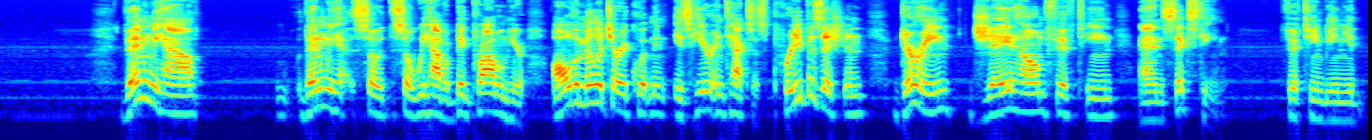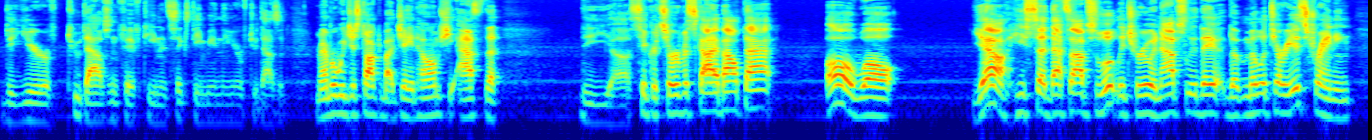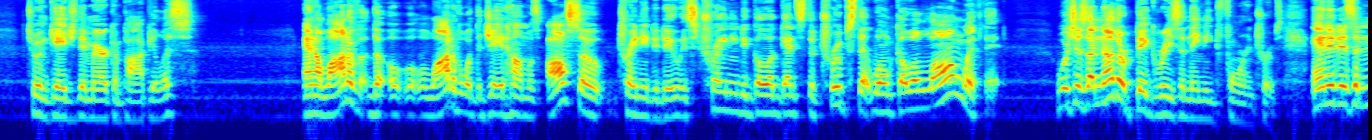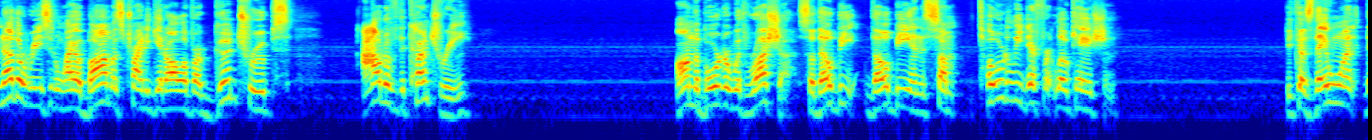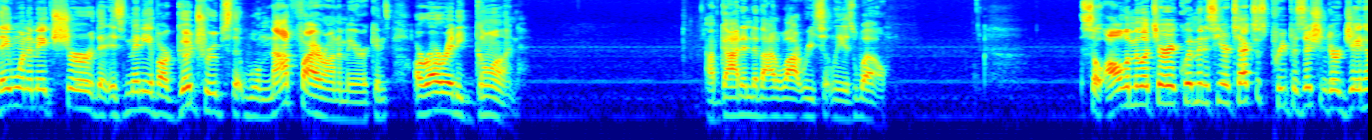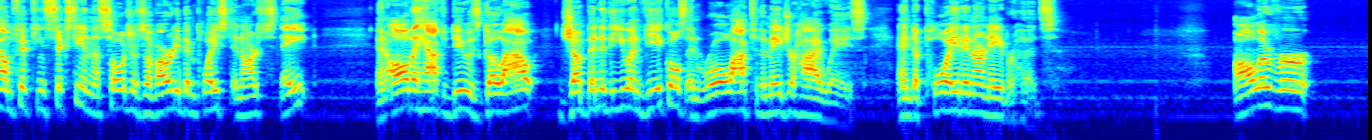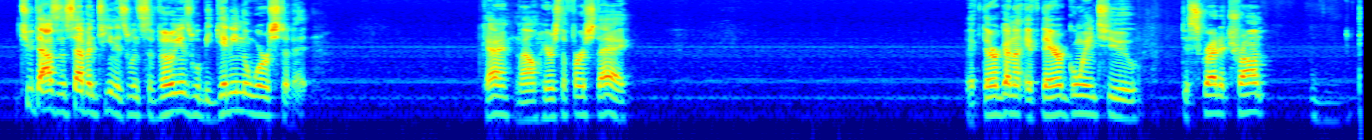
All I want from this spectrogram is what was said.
Then we have then we have so so we have a big problem here. All the military equipment is here in Texas, pre-positioned during Jade Helm 15 and 16. 15 being the year of 2015 and 16 being the year of 2000. Remember we just talked about Jade Helm? She asked the the uh, Secret Service guy about that. Oh, well, yeah, he said that's absolutely true and absolutely they, the military is training to engage the American populace. And a lot of the a lot of what the Jade Helm was also training to do is training to go against the troops that won't go along with it which is another big reason they need foreign troops. And it is another reason why Obama's trying to get all of our good troops out of the country on the border with Russia. So they'll be they'll be in some totally different location. Because they want they want to make sure that as many of our good troops that will not fire on Americans are already gone. I've got into that a lot recently as well so all the military equipment is here in Texas, pre-positioned during Jade Helm 1560, and the soldiers have already been placed in our state. And all they have to do is go out, jump into the UN vehicles, and roll out to the major highways and deploy it in our neighborhoods. All over 2017 is when civilians will be getting the worst of it. Okay, well, here's the first day. If they're gonna if they're going to discredit Trump,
